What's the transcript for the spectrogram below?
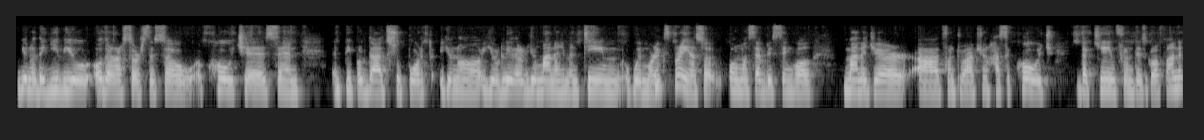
you know they give you other resources. So coaches and and people that support you know your leader your management team with more mm-hmm. experience. So almost every single manager at Phone to Action has a coach that came from this growth fund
